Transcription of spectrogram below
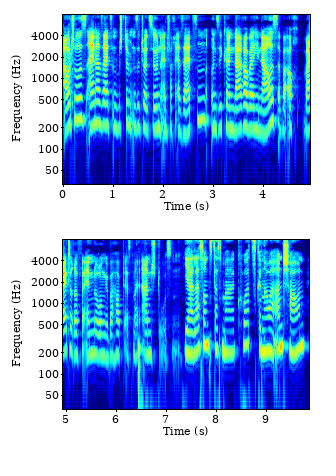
Autos einerseits in bestimmten Situationen einfach ersetzen und sie können darüber hinaus aber auch weitere Veränderungen überhaupt erstmal anstoßen. Ja, lass uns das mal kurz genauer anschauen.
